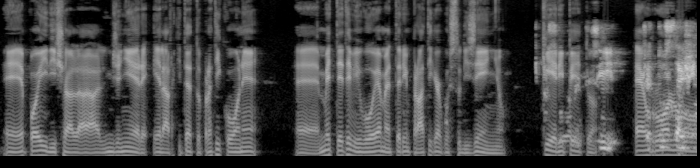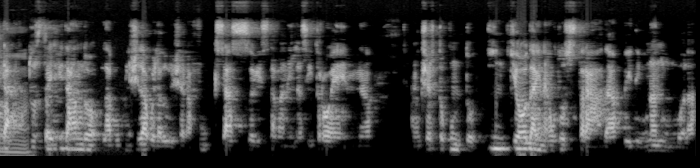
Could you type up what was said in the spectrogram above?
e poi dice all'ingegnere e l'architetto praticone eh, mettetevi voi a mettere in pratica questo disegno che ripeto sì. è cioè, un tu ruolo stai citando, tu stai citando la pubblicità quella dove c'era Fuxas che stava nella Citroën a un certo punto inchioda in autostrada vede una nuvola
